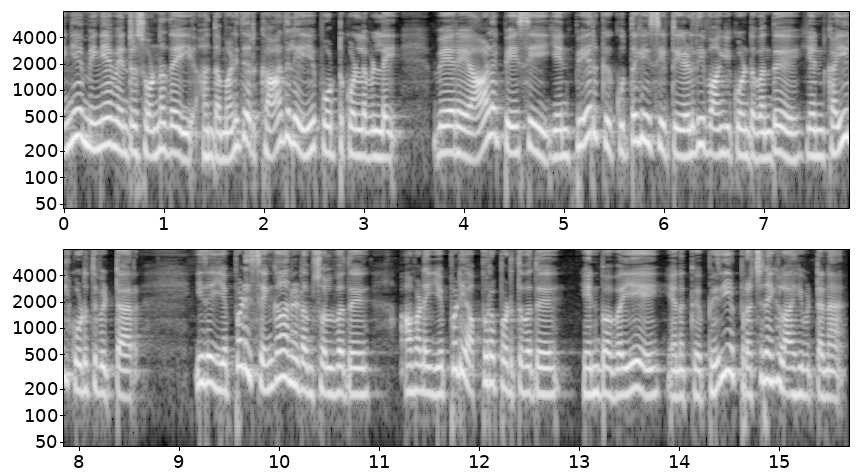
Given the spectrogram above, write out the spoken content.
எங்கே மிங்கேவென்று சொன்னதை அந்த மனிதர் காதிலேயே போட்டுக்கொள்ளவில்லை வேறே ஆளை பேசி என் பேருக்கு குத்தகை சீட்டு எழுதி வாங்கி கொண்டு வந்து என் கையில் கொடுத்து விட்டார். இதை எப்படி செங்கானிடம் சொல்வது? அவனை எப்படி அப்புறப்படுத்துவது? என்பவையே எனக்கு பெரிய பிரச்சனைகளாகிவிட்டன.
